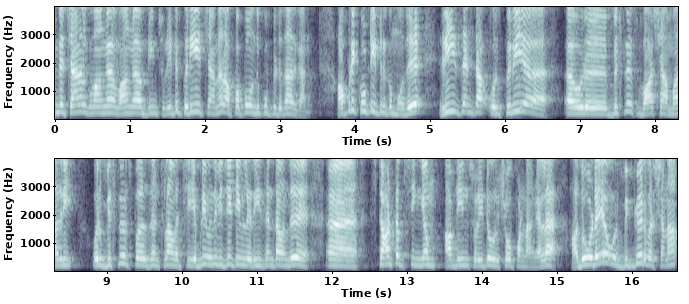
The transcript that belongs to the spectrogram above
இந்த சேனலுக்கு வாங்க வாங்க அப்படின்னு சொல்லிட்டு பெரிய சேனல் அப்பப்போ வந்து கூப்பிட்டுட்டு தான் இருக்காங்க. அப்படி கூட்டிகிட்டு இருக்கும்போது ரீசெண்டாக ஒரு பெரிய ஒரு பிஸ்னஸ் பாஷா மாதிரி ஒரு பிஸ்னஸ் பர்சன்ஸ்லாம் வச்சு எப்படி வந்து விஜய் டிவியில் ரீசெண்டாக வந்து ஸ்டார்ட் அப் சிங்கம் அப்படின்னு சொல்லிட்டு ஒரு ஷோ பண்ணாங்கல்ல அதோடைய ஒரு பிக்கர் வெர்ஷனாக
